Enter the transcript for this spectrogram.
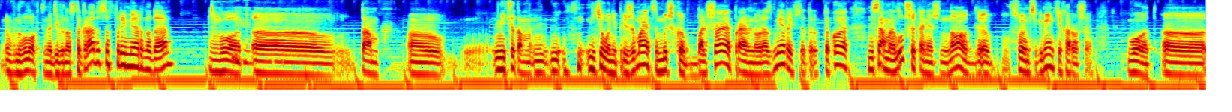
в, в локте на 90 градусов примерно, да, вот, mm-hmm. э, там э, ничего там ничего не прижимается, мышка большая, правильного размера и все такое. Не самое лучшее, конечно, но для, в своем сегменте хорошее вот, э,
